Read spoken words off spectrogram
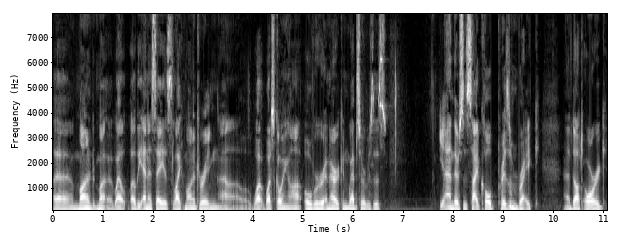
monitor, mo- well, well, the NSA is like monitoring uh, what what's going on over American web services. Yeah. And there's a site called PrismBreak.org,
